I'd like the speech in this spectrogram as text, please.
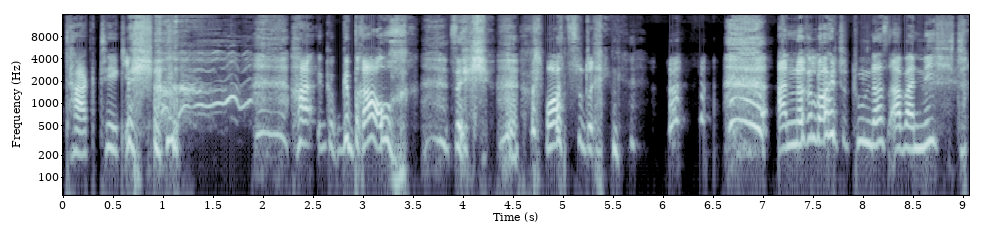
tagtäglich Gebrauch, sich vorzudrängen. Andere Leute tun das aber nicht.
